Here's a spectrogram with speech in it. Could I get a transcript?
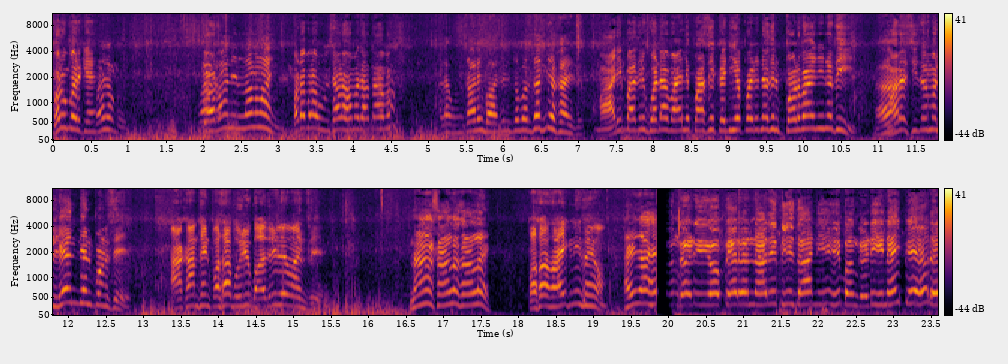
બરોબર કે? બરાબર. વાળવાની લણવાની. હડો પેલા ઉંસાળા હમણાં જાતા આવો. એટલે ઊંચાડી બાજરી જબરદસ્ત દેખાય છે. મારી બાજરી ગોડા વાયલી પાસે કડીએ પડી નથી ને પડવાયની નથી? મારે સીઝનમાં લેન દેન પણ છે. આખામ થઈને પછા બોર્યું બાજરી લેવાની છે. ના ચાલે ચાલે પછા થાય નહીં થયો. થઈ જાય. બંગડીઓ પહેરનારી બીજાની બંગડી નહીં પહેરે.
